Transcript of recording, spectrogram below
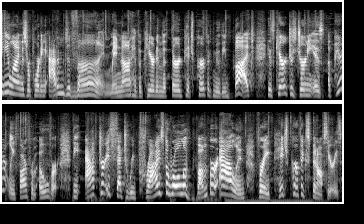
TV Line is reporting Adam Devine may not have appeared in the third Pitch Perfect movie, but his character's journey is apparently far from over. The actor is set to reprise the role of Bumper Allen for a Pitch Perfect spin-off series.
